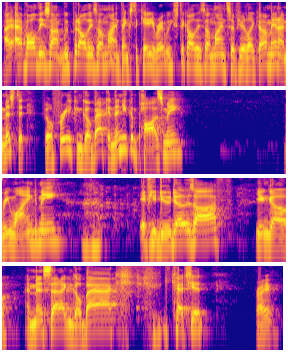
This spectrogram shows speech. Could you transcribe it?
I have all these on, we put all these online, thanks to Katie, right? We stick all these online. So if you're like, oh man, I missed it, feel free, you can go back and then you can pause me, rewind me. if you do doze off, you can go, I missed that, I can go back, catch it, right?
